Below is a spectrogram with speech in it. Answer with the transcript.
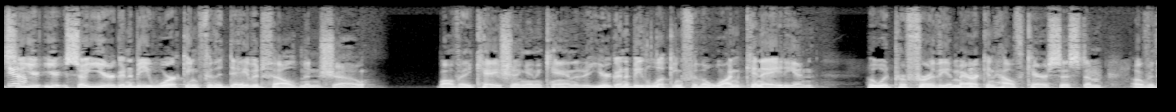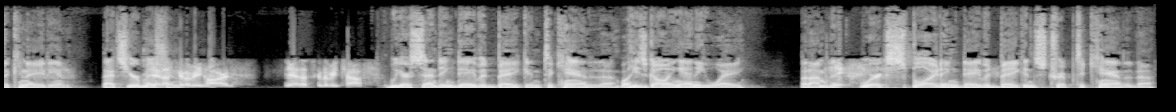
So Yeah. you're, you're so you're going to be working for the David Feldman show while vacationing in Canada. You're going to be looking for the one Canadian who would prefer the American healthcare system over the Canadian. That's your mission. Yeah, that's going to be hard. Yeah, that's going to be tough. we are sending David Bacon to Canada. Well, he's going anyway, but I'm going we're exploiting David Bacon's trip to Canada.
